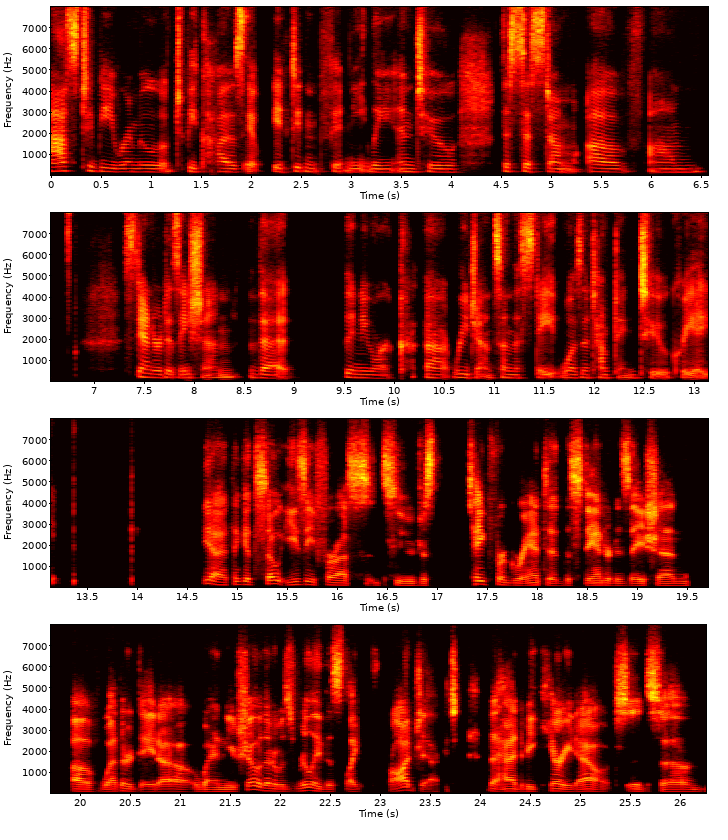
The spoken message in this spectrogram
asked to be removed because it, it didn't fit neatly into the system of um, standardization that the New York uh, Regents and the state was attempting to create. Yeah, I think it's so easy for us to just take for granted the standardization of weather data when you show that it was really this like project that had to be carried out to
